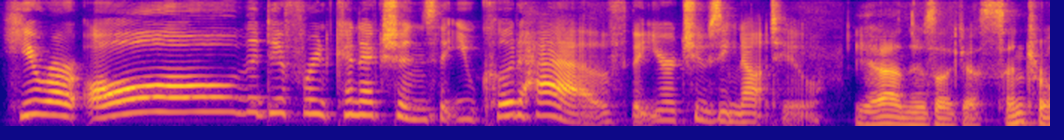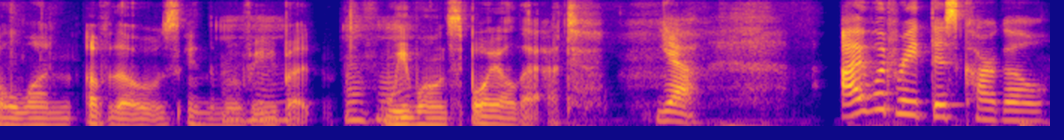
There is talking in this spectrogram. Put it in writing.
here are all the different connections that you could have that you're choosing not to. Yeah, and there's like a central one of those in the movie, mm-hmm. but mm-hmm. we won't spoil that. Yeah. I would rate this cargo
